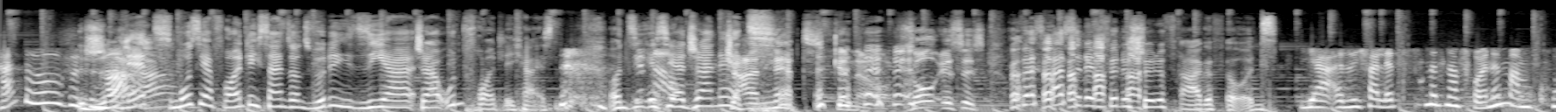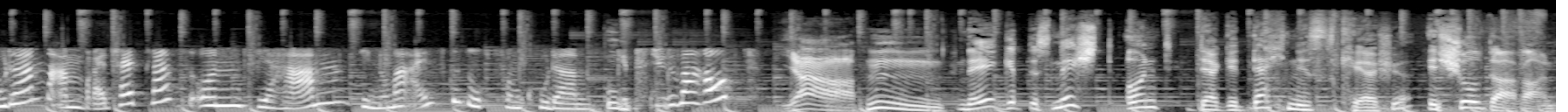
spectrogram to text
Hallo, guten Morgen. Jeanette muss ja freundlich sein, sonst würde sie ja Ja unfreundlich heißen. Und sie ist ja Jeanette. Jeanette, genau. So ist es. Was hast du denn für eine schöne Frage für uns? Ja, also ich war letztens mit einer Freundin am Kudamm, am Breitscheidplatz und wir haben die Nummer 1 gesucht vom Kudamm. Gibt's die überhaupt? Ja, hm, nee, gibt es nicht. Und der Gedächtniskirche ist schuld daran.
